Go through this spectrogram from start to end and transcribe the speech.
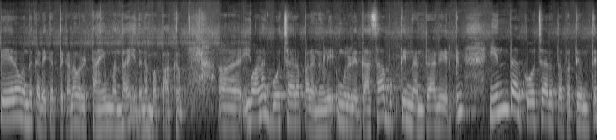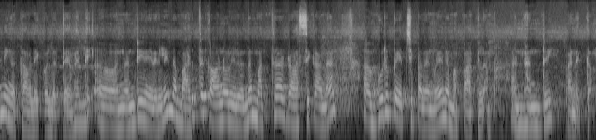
பேரம் வந்து கிடைக்கிறதுக்கான ஒரு டைம் வந்தால் இதை நம்ம பார்க்குறோம் இதுவான கோச்சார பலன்களை உங்களுடைய தசா புக்தி நன்றாக இருப்பின் இந்த கோச்சாரத்தை பற்றி வந்துட்டு நீங்கள் கவலை கொள்ள தேவையில்லை. நன்றி நேர்களை நம்ம அடுத்த காணொளியில் வந்து மற்ற ராசிக்கான குரு பயிற்சி பலன்களை நம்ம பார்க்கலாம். நன்றி. வணக்கம்.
